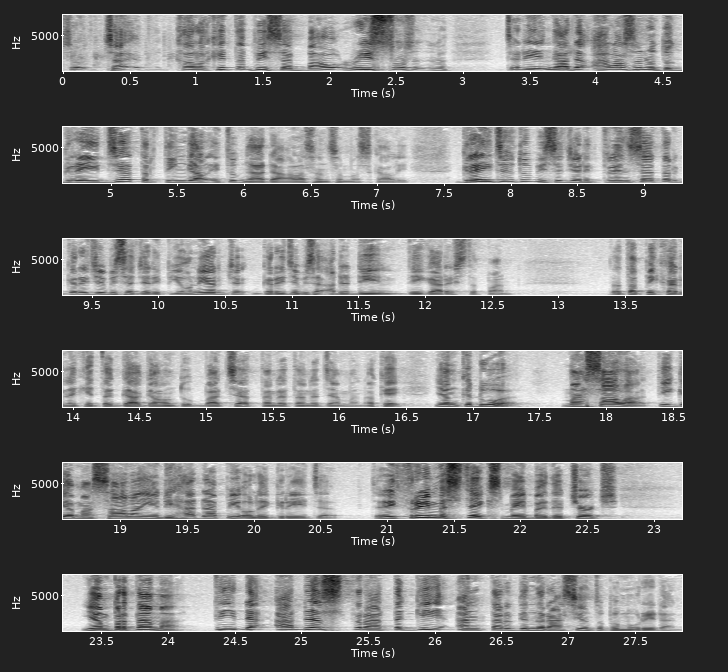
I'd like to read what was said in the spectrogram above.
So, kalau kita bisa bawa resource, jadi nggak ada alasan untuk gereja tertinggal itu nggak ada alasan sama sekali. Gereja itu bisa jadi trendsetter, gereja bisa jadi pionir, gereja bisa ada di, di garis depan. Tetapi karena kita gagal untuk baca tanda-tanda zaman. Oke, okay. yang kedua, masalah, tiga masalah yang dihadapi oleh gereja. Jadi three mistakes made by the church. Yang pertama, tidak ada strategi antar generasi untuk pemuridan.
